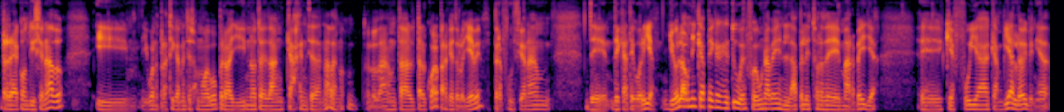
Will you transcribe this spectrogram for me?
reacondicionado y, bueno, prácticamente son nuevos, pero allí no te dan caja ni te dan nada, ¿no? Te lo dan tal, tal cual para que te lo lleve, pero funcionan de, categoría. Yo la única pega que tuve fue una vez en el Apple Store de Marbella, eh, que fui a cambiarlo y venía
